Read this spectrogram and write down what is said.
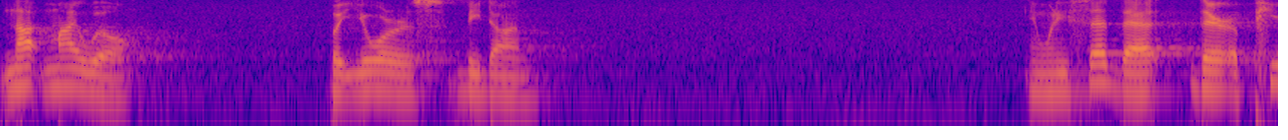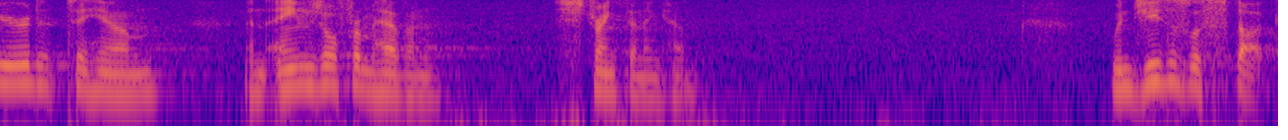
not my will, but yours be done. And when he said that, there appeared to him an angel from heaven strengthening him. When Jesus was stuck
